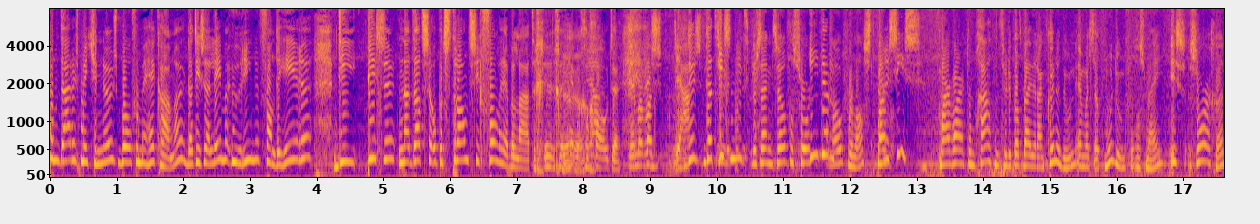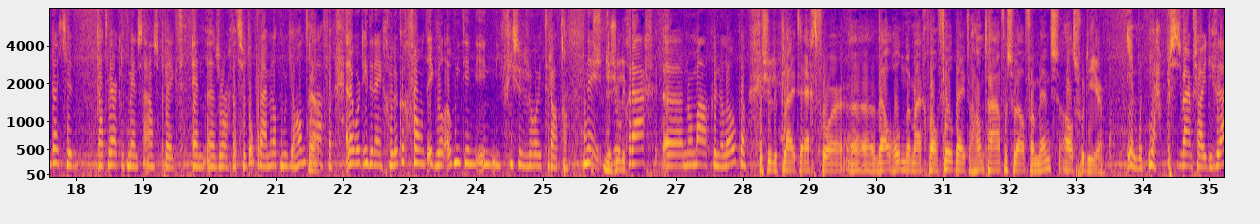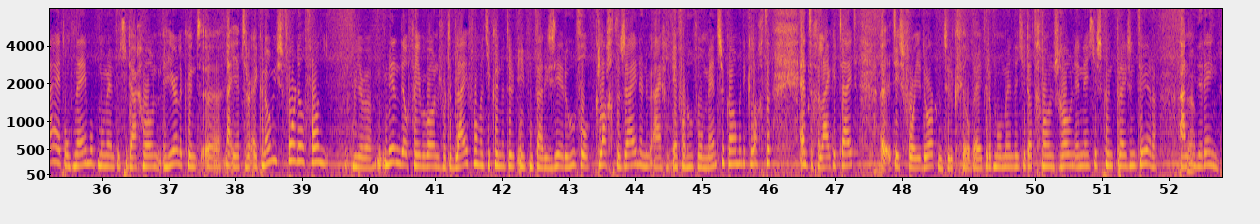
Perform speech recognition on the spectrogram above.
Kom daar eens met je neus boven mijn hek hangen. Dat is alleen maar urine van de heren die pissen nadat ze op het strand zich vol hebben laten ge- ge- Ja, hebben ja. gegoten. Nee, maar wat, Dus- ja, dus dat is niet... Er zijn zoveel soorten van overlast. Maar, Precies. Maar waar het om gaat natuurlijk, wat wij eraan kunnen doen, en wat je ook moet doen volgens mij, is zorgen dat je daadwerkelijk mensen aanspreekt en eh zorgt dat ze het opruimen. Dat moet je handhaven. En daar wordt iedereen gelukkig van, want ik wil ook niet in, in die vieze zooi trappen. Nee, Dus- ik dus wil jullie- graag eh, normaal kunnen lopen. Dus jullie pleiten echt voor eh, wel honden, maar gewoon veel beter handhaven, zowel voor mens als voor dier. Je moet, ja, precies. Waarom zou je die vrijheid ontnemen op het moment dat je daar gewoon heerlijk kunt... nou, je hebt er economisch voordeel van. Je, je merendeel van je bewoners wordt er blij van. Want je kunt natuurlijk inventariseren hoeveel klachten zijn er nu eigenlijk. En van hoeveel mensen komen die klachten. En tegelijkertijd, eh, het is voor je dorp natuurlijk veel beter op het moment dat je dat gewoon schoon en netjes kunt presenteren. Aan Ja. iedereen.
